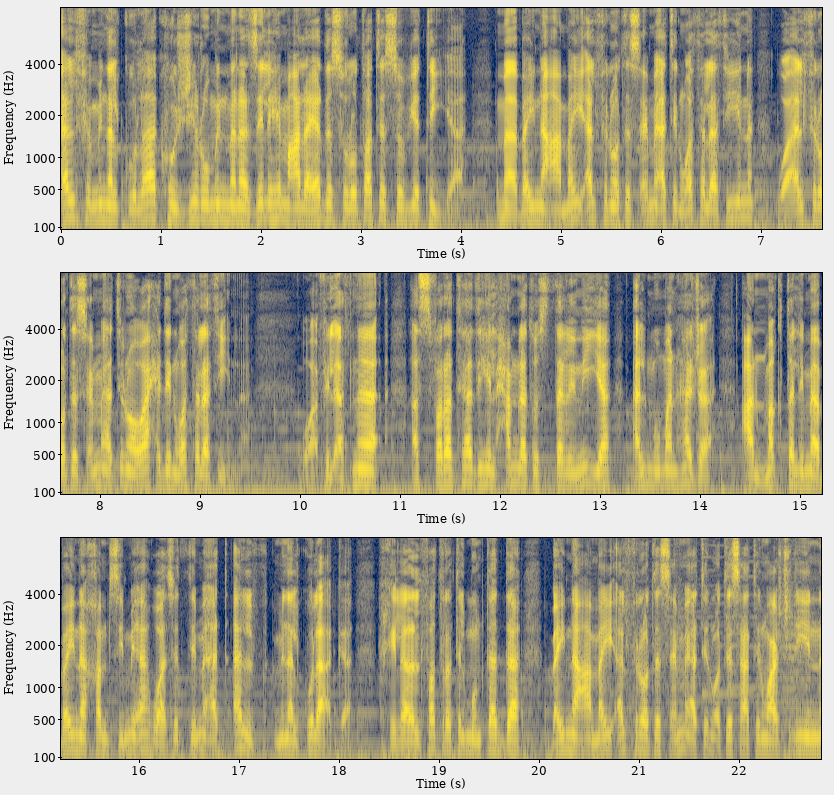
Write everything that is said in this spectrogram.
ألف من الكولاك هجروا من منازلهم على يد السلطات السوفيتية ما بين عامي 1930 و 1931 وفي الأثناء أسفرت هذه الحملة الستالينية الممنهجة عن مقتل ما بين 500 و 600 ألف من الكولاك خلال الفترة الممتدة بين عامي 1929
